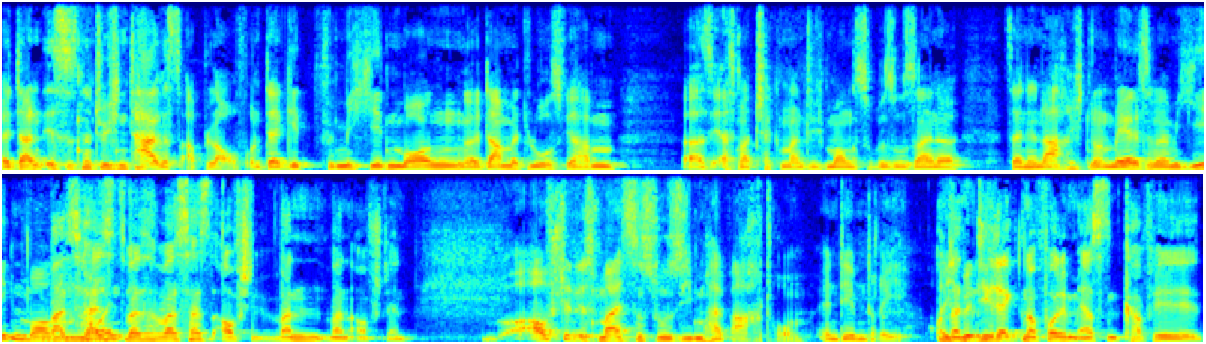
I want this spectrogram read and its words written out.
äh, dann ist es natürlich ein Tagesablauf. Und der geht für mich jeden Morgen äh, damit los. Wir haben also erstmal checken wir natürlich morgens sowieso seine, seine Nachrichten und Mails und wir haben jeden Morgen. Was um heißt, was, was heißt aufstehen? Wann, wann aufstehen? Aufstehen ist meistens so sieben, halb acht rum in dem Dreh. Und dann direkt noch vor dem ersten Kaffee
